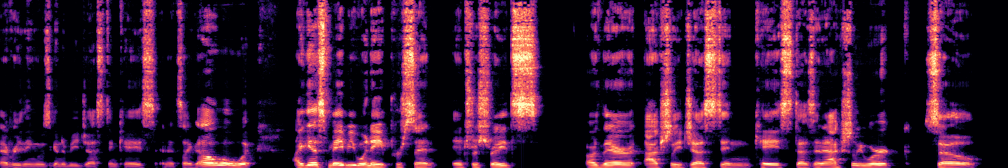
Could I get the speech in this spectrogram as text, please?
everything was going to be just in case and it's like oh well what I guess maybe when 8% interest rates are there actually just in case doesn't actually work so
